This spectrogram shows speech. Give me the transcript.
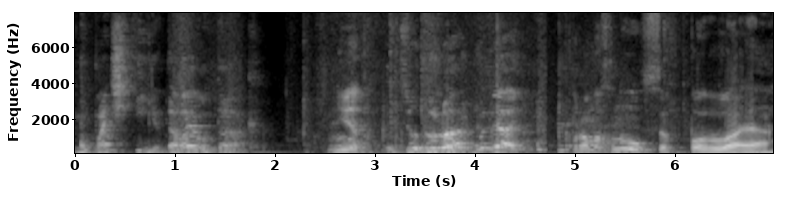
Ну почти. Давай вот так. Нет. Ты что, дурак, блядь? Промахнулся, повая.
